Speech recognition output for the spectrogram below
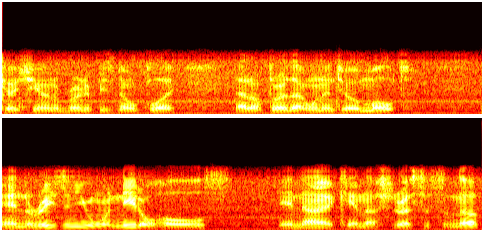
Kochiana Brunnipes don't play. That'll throw that one into a molt. And the reason you want needle holes, and I cannot stress this enough,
